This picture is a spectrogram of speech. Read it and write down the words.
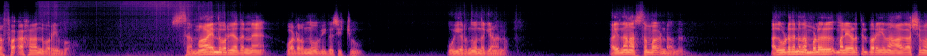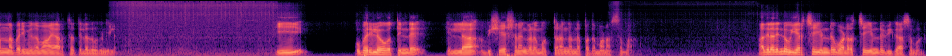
റഫ അഹ എന്ന് പറയുമ്പോൾ സമ എന്ന് പറഞ്ഞാൽ തന്നെ വളർന്നു വികസിച്ചു ഉയർന്നു എന്നൊക്കെയാണല്ലോ. അതിൽ നിന്നാണ് അസ്തമ ഉണ്ടാകുന്നത്. അതുകൊണ്ട് തന്നെ നമ്മൾ മലയാളത്തിൽ പറയുന്ന ആകാശം എന്ന പരിമിതമായ അർത്ഥത്തിൽ അത് ഒതുങ്ങില്ല. ഈ ഉപരിലോകത്തിന്റെ എല്ലാ വിശേഷണങ്ങളും ഒത്തിണങ്ങുന്ന പദമാണ് അസമ അതിലതിന്റെ ഉയർച്ചയുണ്ട് വളർച്ചയുണ്ട് വികാസമുണ്ട്.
